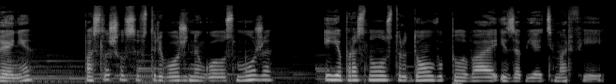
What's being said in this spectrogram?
«Дженни!» – послышался встревоженный голос мужа, и я проснулась трудом, выплывая из объятий Морфеи.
